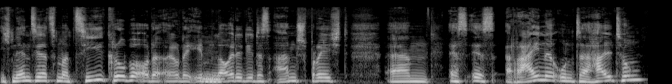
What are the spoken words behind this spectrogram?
ich nenne es jetzt mal Zielgruppe oder, oder eben Leute, die das anspricht. Ähm, es ist reine Unterhaltung.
